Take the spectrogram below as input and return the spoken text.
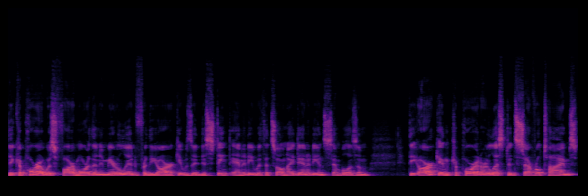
The Kaporet was far more than a mere lid for the Ark. It was a distinct entity with its own identity and symbolism. The Ark and Kaporet are listed several times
